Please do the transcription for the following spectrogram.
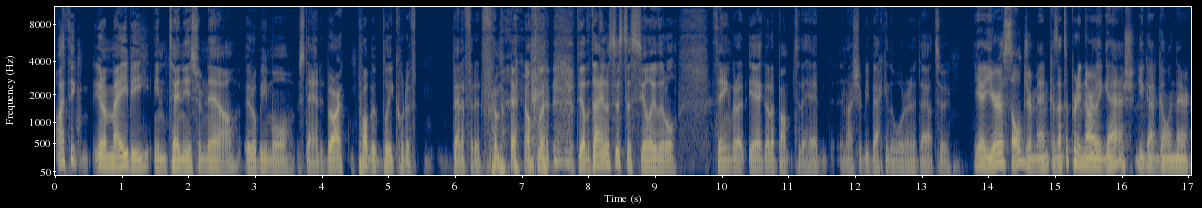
I think you know maybe in ten years from now it'll be more standard. But I probably could have benefited from a helmet the other day, and it's just a silly little thing. But it, yeah, I got a bump to the head, and I should be back in the water in a day or two. Yeah, you're a soldier, man, because that's a pretty gnarly gash you got going there.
